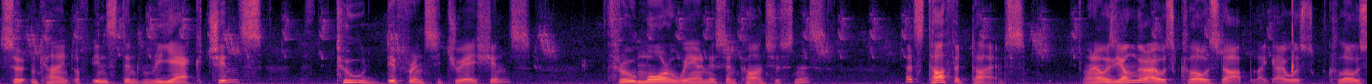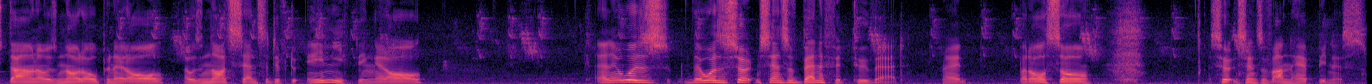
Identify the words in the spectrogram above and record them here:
certain kind of instant reactions to different situations through more awareness and consciousness. That's tough at times. When I was younger, I was closed up. Like, I was closed down, I was not open at all, I was not sensitive to anything at all. And it was there was a certain sense of benefit to that right? But also a certain sense of unhappiness.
